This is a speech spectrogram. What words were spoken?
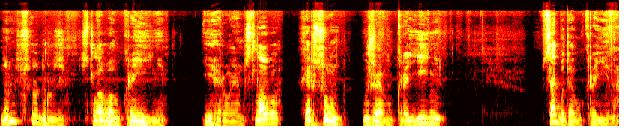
Ну і все, друзі. Слава Україні і героям слава! Херсон вже в Україні. Все буде Україна.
